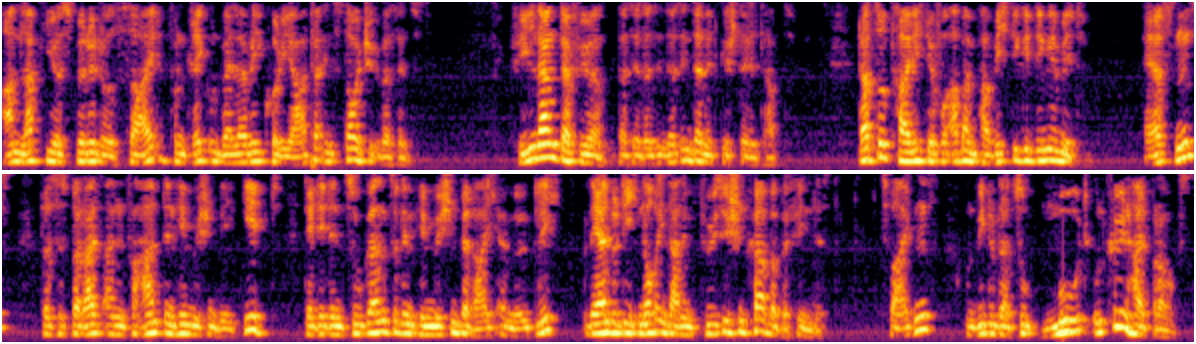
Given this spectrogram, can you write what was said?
Unlock Your Spiritual Side von Greg und Valerie Kuriata ins Deutsche übersetzt. Vielen Dank dafür, dass ihr das in das Internet gestellt habt. Dazu teile ich dir vorab ein paar wichtige Dinge mit. Erstens, dass es bereits einen vorhandenen himmlischen Weg gibt, der dir den Zugang zu dem himmlischen Bereich ermöglicht, während du dich noch in deinem physischen Körper befindest. Zweitens, und wie du dazu Mut und Kühnheit brauchst.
